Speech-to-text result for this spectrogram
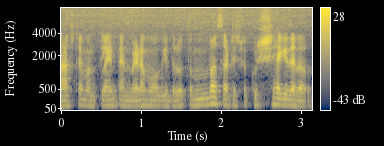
ಲಾಸ್ಟ್ ಟೈಮ್ ಒಂದು ಕ್ಲೈಂಟ್ ಆ್ಯಂಡ್ ಮೇಡಮ್ ಹೋಗಿದ್ದರು ತುಂಬ ಸ್ಯಾಟಿಸ್ಫೈ ಖುಷಿಯಾಗಿದ್ದಾರೆ ಅವರು.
